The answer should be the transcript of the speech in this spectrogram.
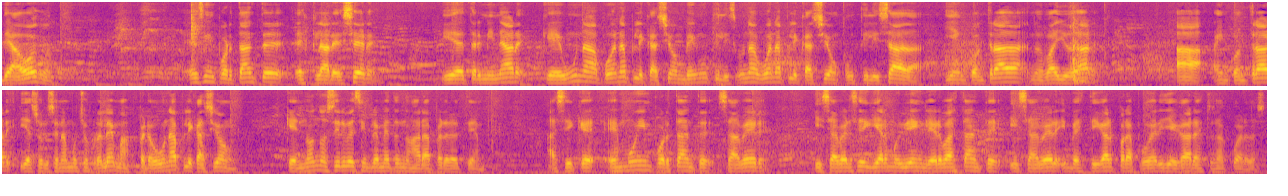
de ahorro. Es importante esclarecer y determinar que una buena aplicación bien una buena aplicación utilizada y encontrada nos va a ayudar a encontrar y a solucionar muchos problemas, pero una aplicación que no nos sirve simplemente nos hará perder tiempo. Así que es muy importante saber y saberse guiar muy bien, leer bastante y saber investigar para poder llegar a estos acuerdos.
